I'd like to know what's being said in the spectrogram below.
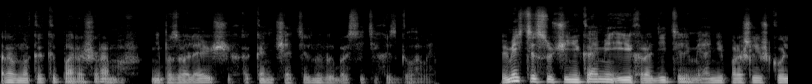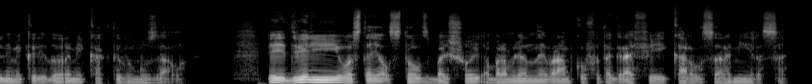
равно как и пара шрамов, не позволяющих окончательно выбросить их из головы. Вместе с учениками и их родителями они прошли школьными коридорами к актовому залу. Перед дверью его стоял стол с большой, обрамленной в рамку фотографией Карлоса Рамироса,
